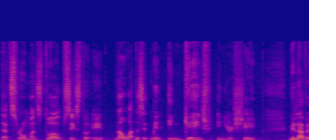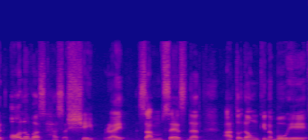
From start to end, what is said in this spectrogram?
That's Romans 12, 6 to 8. Now, what does it mean? Engage in your shape. Beloved, all of us has a shape, right? Some says that ato daw kinabuhi,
